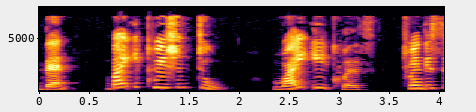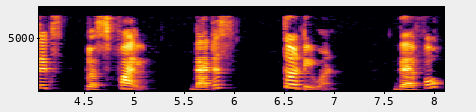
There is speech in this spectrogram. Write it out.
Then, by equation 2, y equals 26 plus 5 that is 31. Therefore,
